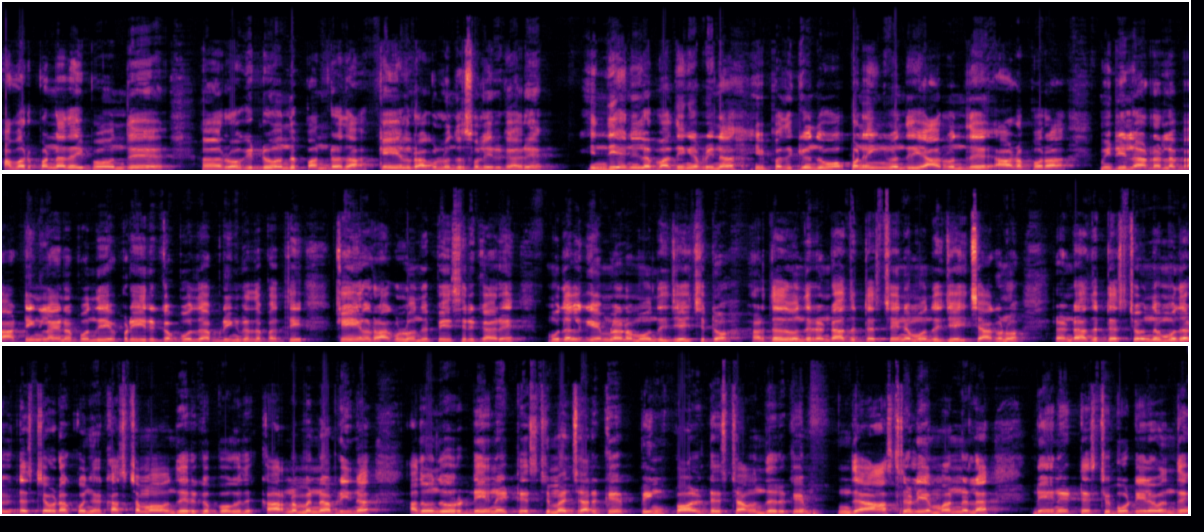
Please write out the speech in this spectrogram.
அவர் பண்ணதை இப்போ வந்து அஹ், ரோஹித்தும் வந்து பண்ணுறதா கேஎல் ராகுல் வந்து சொல்லியிருக்காரு. இந்திய அணியில் பார்த்தீங்க அப்படின்னா இப்போதைக்கு வந்து ஓப்பனிங் வந்து யார் வந்து ஆட போகிறா மிடில் ஆர்டரில் பேட்டிங் லைனப் வந்து எப்படி இருக்க போகுது அப்படிங்கிறத பற்றி கேஎல் ராகுல் வந்து பேசியிருக்காரு. முதல் கேமில் நம்ம வந்து ஜெயிச்சிட்டோம். அடுத்தது வந்து ரெண்டாவது டெஸ்ட்டே நம்ம வந்து ஜெயிச்சாகணும். ரெண்டாவது டெஸ்ட் வந்து முதல் டெஸ்ட்டை விட கொஞ்சம் கஷ்டமாக வந்து இருக்க போகுது. காரணம் என்ன அப்படின்னா அது வந்து ஒரு டே நைட் டெஸ்ட் மேட்சாக இருக்குது பிங்க் பால் டெஸ்ட்டாக வந்து இருக்குது இந்த ஆஸ்திரேலிய மண்ணில் டே நைட் டெஸ்ட் போட்டியில் வந்து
